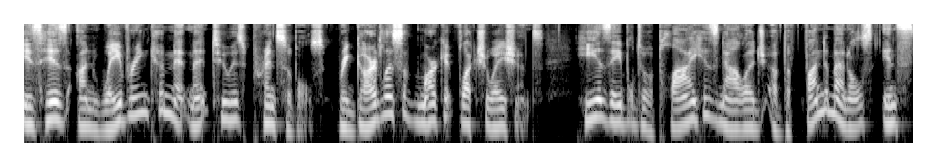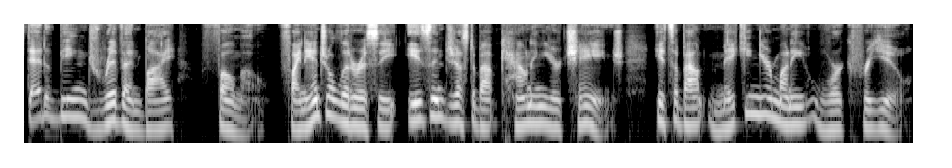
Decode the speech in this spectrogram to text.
is his unwavering commitment to his principles, regardless of market fluctuations. He is able to apply his knowledge of the fundamentals instead of being driven by FOMO. Financial literacy isn't just about counting your change, it's about making your money work for you.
